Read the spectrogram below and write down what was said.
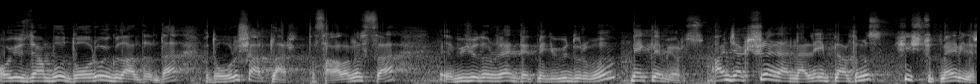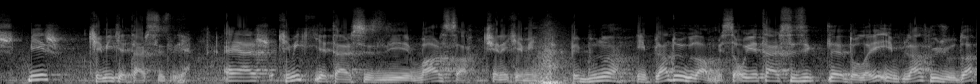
O yüzden bu doğru uygulandığında doğru şartlarda sağlanırsa e, vücudun reddetme gibi bir durumu beklemiyoruz. Ancak şu nedenlerle implantımız hiç tutmayabilir. Bir, kemik yetersizliği. Eğer kemik yetersizliği varsa çene kemiğinde ve buna implant uygulanmışsa o yetersizlikle dolayı implant vücuda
